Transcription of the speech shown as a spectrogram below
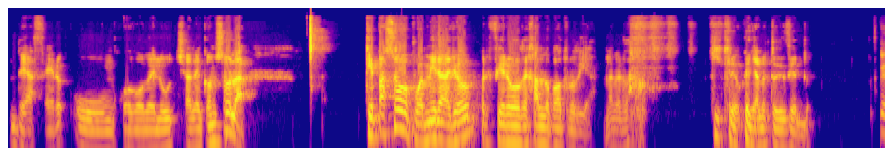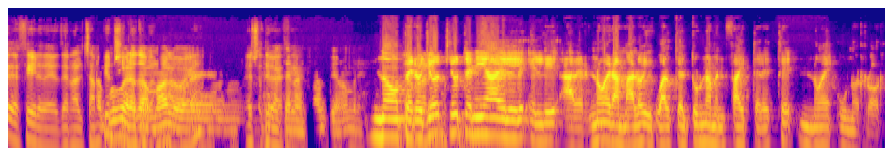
de hacer un juego de lucha de consola. ¿Qué pasó? Pues mira, yo prefiero dejarlo para otro día, la verdad. Y creo que ya lo estoy diciendo. ¿Qué decir de Eternal Champions? Tampoco Sí, era no tan malo, ¿eh? eh. Eso te iba a Eternal decir. Champion, hombre. No, pero no, yo, no, yo no. tenía el, el- A ver, no era malo, igual que el Tournament Fighter este, no es un horror.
